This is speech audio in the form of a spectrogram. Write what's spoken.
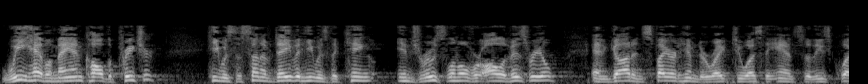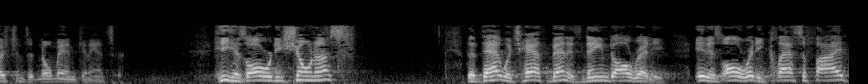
We have a man called the preacher. He was the son of David. He was the king in Jerusalem over all of Israel. And God inspired him to write to us the answer to these questions that no man can answer. He has already shown us that that which hath been is named already. It is already classified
